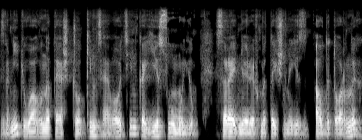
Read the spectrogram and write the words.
Зверніть увагу на те, що кінцева оцінка є сумою середньої арифметичної з аудиторних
